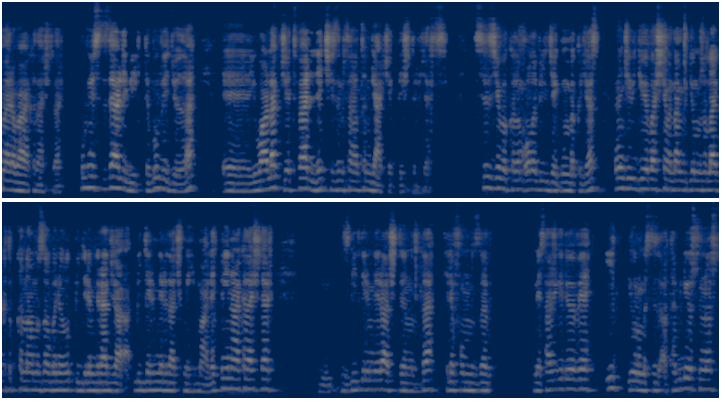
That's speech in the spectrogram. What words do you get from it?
merhaba arkadaşlar. Bugün sizlerle birlikte bu videoda e, yuvarlak cetvelle çizim sanatını gerçekleştireceğiz. Sizce bakalım olabilecek mi bakacağız. Önce videoya başlamadan videomuza like atıp kanalımıza abone olup bildirimleri, bildirimleri de açmayı ihmal etmeyin arkadaşlar. Bildirimleri açtığınızda telefonunuza mesaj geliyor ve ilk yorumu siz atabiliyorsunuz.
